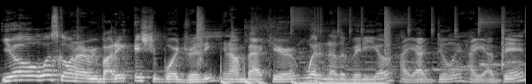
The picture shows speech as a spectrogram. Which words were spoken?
Yo, what's going on everybody? It's your boy Drizzy and I'm back here with another video. How y'all doing? How y'all been?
